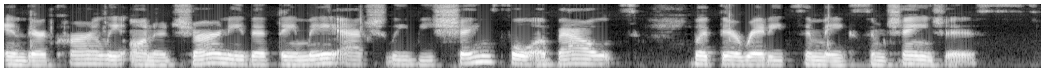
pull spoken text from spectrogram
And they're currently on a journey that they may actually be shameful about, but they're ready to make some changes.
